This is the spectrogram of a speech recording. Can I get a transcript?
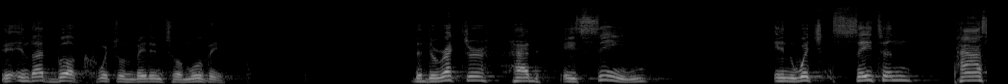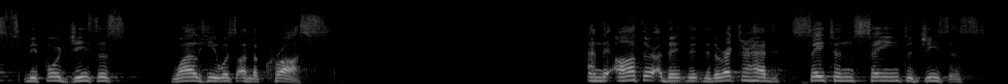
In that book, which was made into a movie, the director had a scene in which Satan passed before Jesus while he was on the cross. And the author, the, the, the director had Satan saying to Jesus,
